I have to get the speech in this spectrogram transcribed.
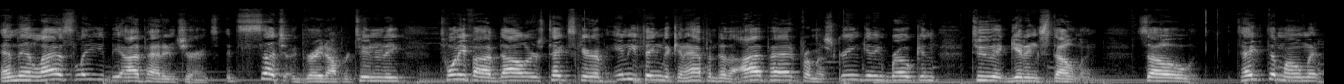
And then lastly, the iPad insurance. It's such a great opportunity. $25 takes care of anything that can happen to the iPad from a screen getting broken to it getting stolen. So take the moment,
